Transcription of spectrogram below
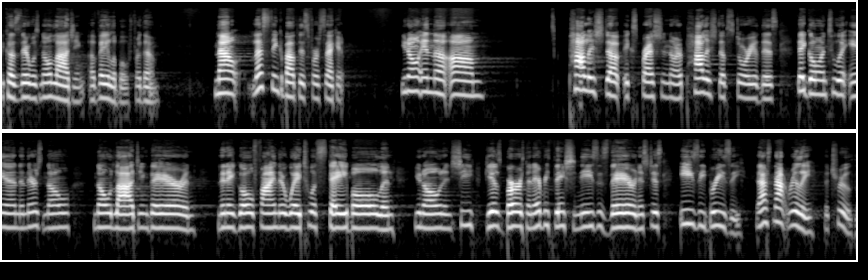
because there was no lodging available for them. Now, let's think about this for a second. You know, in the um, polished up expression or polished up story of this, they go into an inn and there's no no lodging there and then they go find their way to a stable and you know and she gives birth and everything she needs is there and it's just easy breezy that's not really the truth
